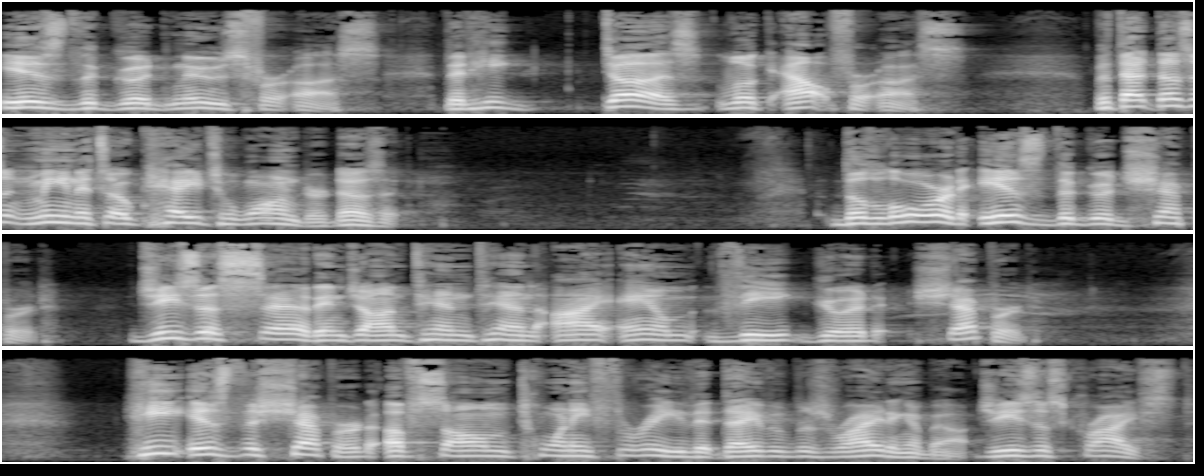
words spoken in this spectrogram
is the good news for us, that he does look out for us. But that doesn't mean it's okay to wander, does it? The Lord is the Good Shepherd. Jesus said in John 10 10, I am the Good Shepherd. He is the shepherd of Psalm 23 that David was writing about, Jesus Christ.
